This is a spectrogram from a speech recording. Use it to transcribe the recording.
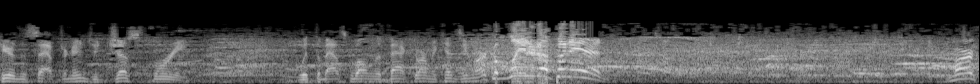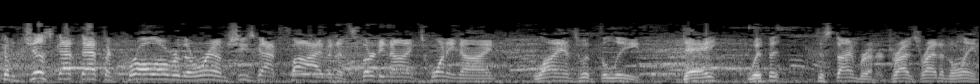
here this afternoon to just three. With the basketball in the back door, Mackenzie Markham laid it up and in! Markham just got that to crawl over the rim. She's got five, and it's 39-29. Lions with the lead. Day with it to Steinbrenner. Drives right in the lane,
